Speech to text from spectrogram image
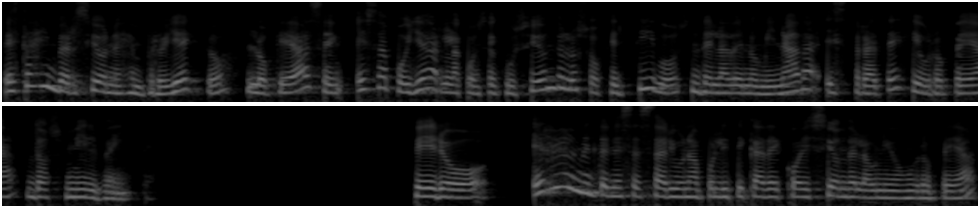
Estas inversiones en proyectos lo que hacen es apoyar la consecución de los objetivos de la denominada Estrategia Europea 2020. Pero, ¿es realmente necesaria una política de cohesión de la Unión Europea?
